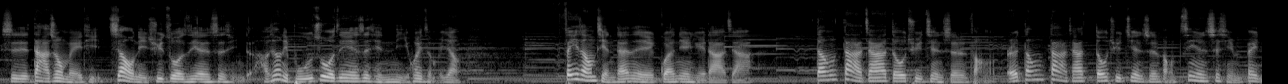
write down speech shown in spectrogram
是大众媒体叫你去做这件事情的。好像你不做这件事情，你会怎么样？非常简单的观念给大家。当大家都去健身房，而当大家都去健身房这件事情被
